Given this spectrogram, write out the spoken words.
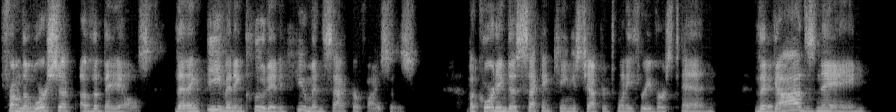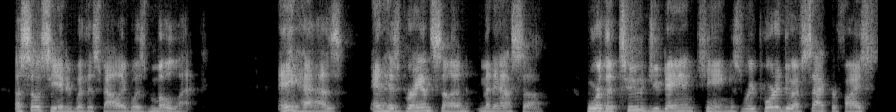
from the worship of the Baals that even included human sacrifices. According to 2 Kings chapter 23 verse 10, the god's name associated with this valley was Molech. Ahaz and his grandson Manasseh were the two Judean kings reported to have sacrificed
